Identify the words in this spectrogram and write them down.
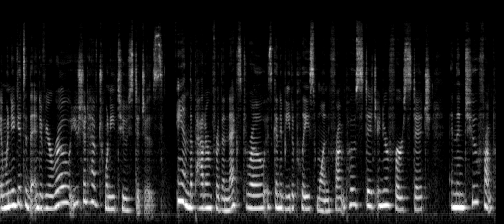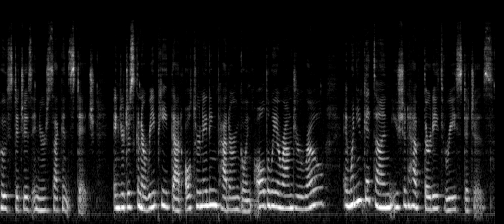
And when you get to the end of your row, you should have 22 stitches. And the pattern for the next row is going to be to place one front post stitch in your first stitch and then two front post stitches in your second stitch. And you're just going to repeat that alternating pattern going all the way around your row and when you get done, you should have 33 stitches.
